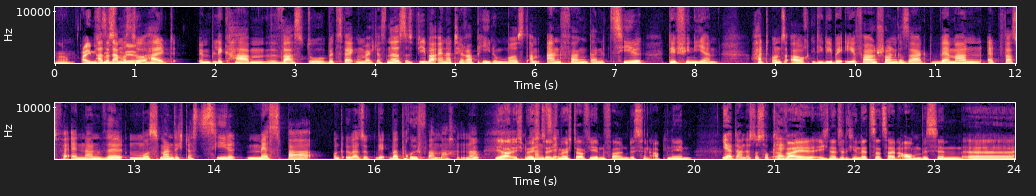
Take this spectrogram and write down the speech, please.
Ja. Eigentlich Also da musst du halt im Blick haben, was du bezwecken möchtest. Ne? Es ist wie bei einer Therapie. Du musst am Anfang deine Ziel definieren. Hat uns auch die liebe Eva schon gesagt, wenn man etwas verändern will, muss man sich das Ziel messbar und über, also überprüfbar machen. Ne? Ja, ich möchte, kannst ich möchte auf jeden Fall ein bisschen abnehmen, Ja, dann ist es okay. weil ich natürlich in letzter Zeit auch ein bisschen äh, äh,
